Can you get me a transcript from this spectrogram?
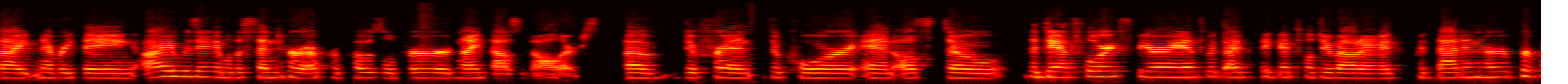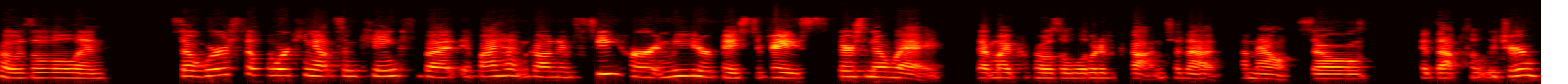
site and everything. I was able to send her a proposal for $9,000 of different decor and also the dance floor experience, which I think I told you about. I put that in her proposal and so we're still working out some kinks, but if I hadn't gone to see her and meet her face to face, there's no way that my proposal would have gotten to that amount. So it's absolutely true.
